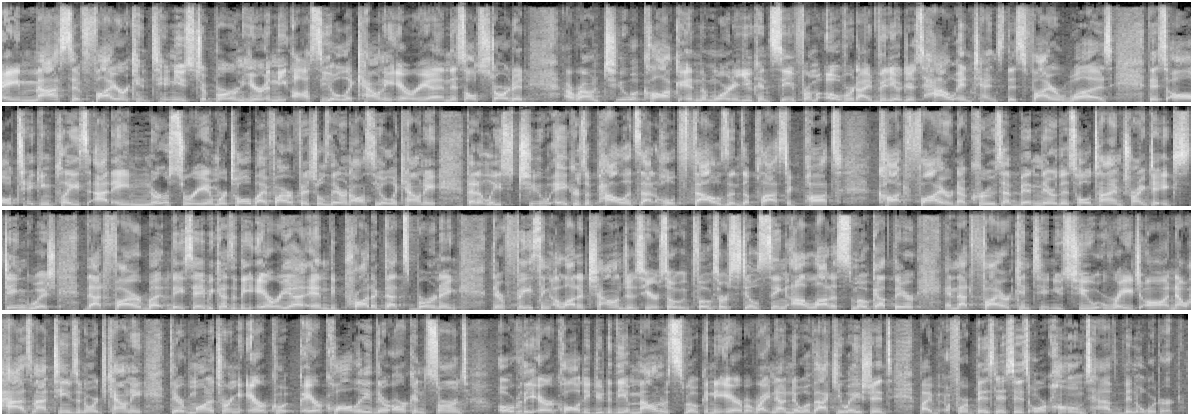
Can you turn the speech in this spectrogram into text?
A massive fire continues to burn here in the Osceola County area, and this all started around 2 o'clock in the morning. You can see from overnight video just how intense this fire was. This all taking place at a nursery, and we're told by fire officials there in Osceola County that at least two acres of pallets that hold thousands of plastic pots caught fire. Now, crews have been there this whole time trying to extinguish that fire, but they say because of the area and the product that's burning, they're facing a lot of challenges challenges here. So folks are still seeing a lot of smoke out there and that fire continues to rage on. Now hazmat teams in Orange County, they're monitoring air, air quality. There are concerns over the air quality due to the amount of smoke in the air, but right now no evacuations by, for businesses or homes have been ordered.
